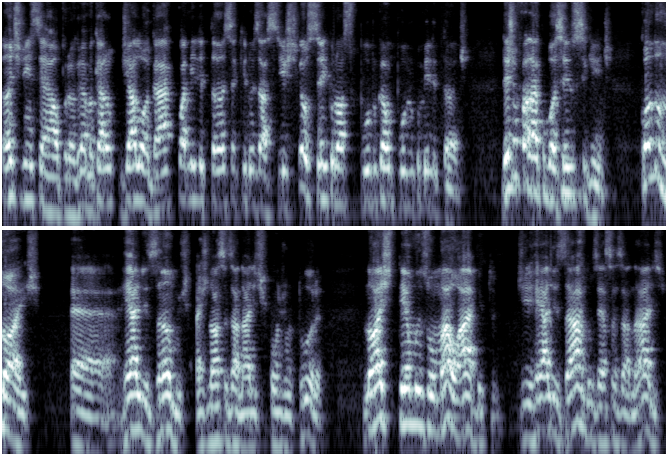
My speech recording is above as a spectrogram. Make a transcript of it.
antes de encerrar o programa, eu quero dialogar com a militância que nos assiste, que eu sei que o nosso público é um público militante. Deixa eu falar com vocês o seguinte: quando nós é, realizamos as nossas análises de conjuntura, nós temos um mau hábito de realizarmos essas análises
